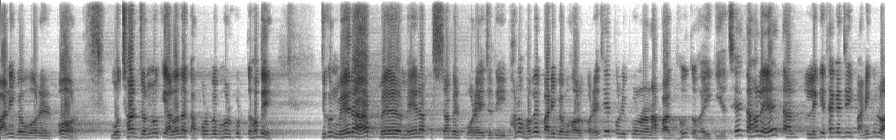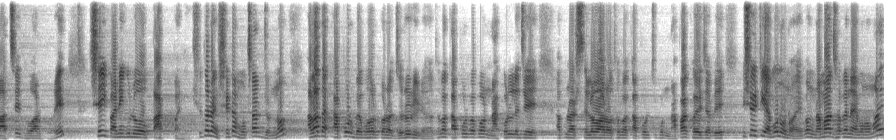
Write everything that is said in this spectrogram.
পানি ব্যবহারের পর মোছার জন্য কি আলাদা কাপড় ব্যবহার করতে হবে? দেখুন মেয়েরা মেয়েরা প্রস্রাবের পরে যদি ভালোভাবে পানি ব্যবহার করে, যে পরিপূর্ণ নাপাক ধৌত হয়ে গিয়েছে, তাহলে তার লেগে থাকা যেই পানিগুলো আছে ধোয়ার পরে, সেই পানিগুলো পাক পানি। সুতরাং সেটা মোছার জন্য আলাদা কাপড় ব্যবহার করা জরুরি নয়, অথবা কাপড় ব্যবহার না করলে যে আপনার সেলোয়ার অথবা কাপড় চোপড় নাপাক হয়ে যাবে, বিষয়টি এমনও নয় এবং নামাজ হবে না এমনও নয়।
